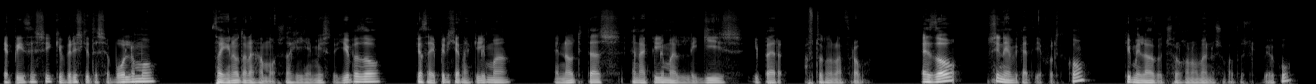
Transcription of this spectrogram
επίθεση και βρίσκεται σε πόλεμο, θα γινόταν χαμός. Θα είχε γεμίσει το γήπεδο και θα υπήρχε ένα κλίμα ενότητας, ένα κλίμα αλληλεγγύης υπέρ αυτών των ανθρώπων. Εδώ συνέβη κάτι διαφορετικό και μιλάω για τους οργανωμένους οπαδούς του Ολυμπιακού,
